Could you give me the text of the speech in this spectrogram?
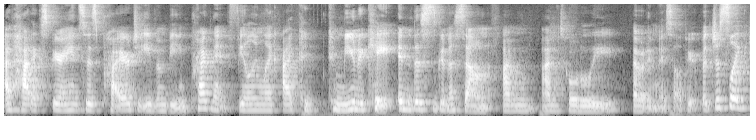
I've had experiences prior to even being pregnant feeling like I could communicate and this is going to sound I'm I'm totally outing myself here, but just like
